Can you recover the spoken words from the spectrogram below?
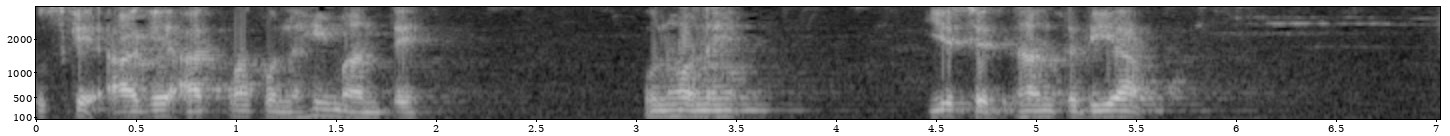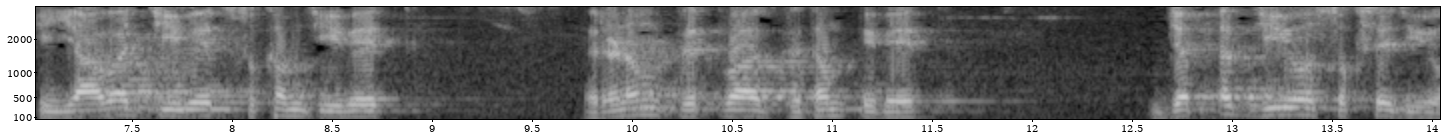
उसके आगे आत्मा को नहीं मानते, उन्होंने ये सिद्धांत दिया कि यावत जीवेत सुखम जीवेत, ऋणम कृत्वा घृतम पिबेत। जब तक जियो, सुख से जियो।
